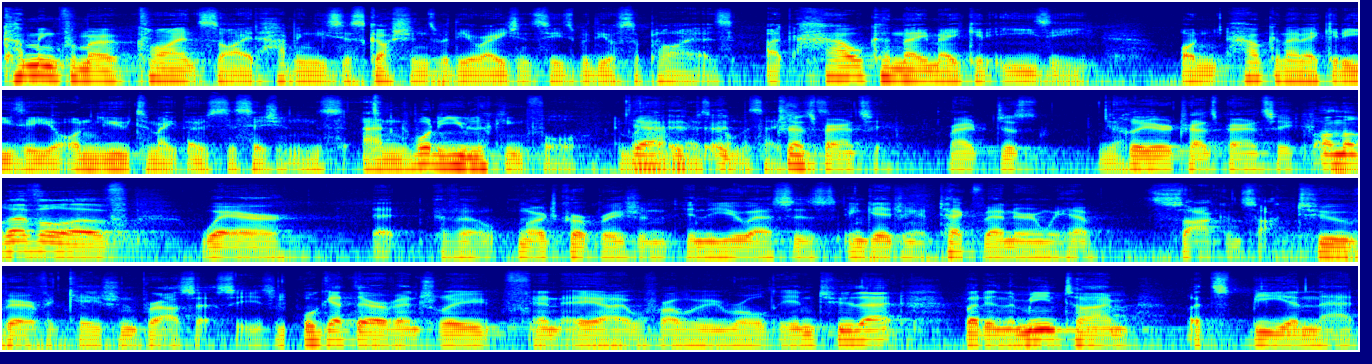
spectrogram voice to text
coming from a client side, having these discussions with your agencies, with your suppliers, like how can they make it easy? On how can they make it easy on you to make those decisions? And what are you looking for in yeah, having it, those conversations? Transparency, right? Just yeah. clear transparency on the level of where if a large corporation in the U.S. is engaging a tech vendor and we have SOC and SOC 2 verification processes. We'll get there eventually, and AI will probably be rolled into that. But in the meantime, let's be in that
